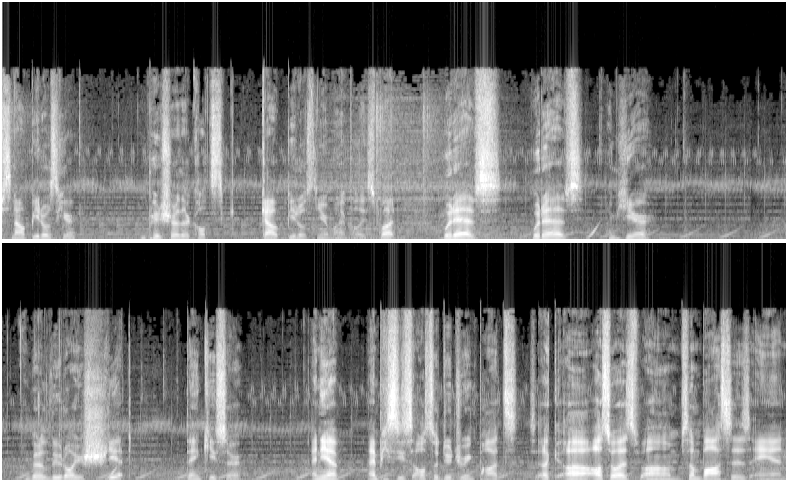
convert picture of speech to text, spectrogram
Snout beetles here. I'm pretty sure they're called scout beetles near my place. But whatevs, whatevs. I'm here. I'm gonna loot all your shit. Thank you, sir. And yeah, NPCs also do drink pots. Like, uh, also as um, some bosses and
